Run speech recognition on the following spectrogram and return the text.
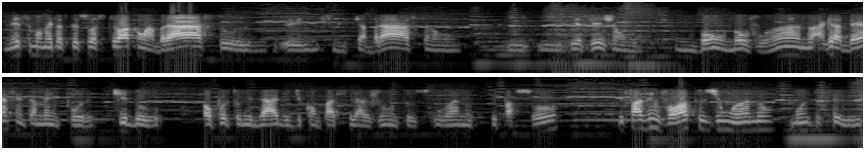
Nesse momento, as pessoas trocam abraços, enfim, se abraçam e, e desejam um bom novo ano. Agradecem também por tido a oportunidade de compartilhar juntos o ano que passou e fazem votos de um ano muito feliz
